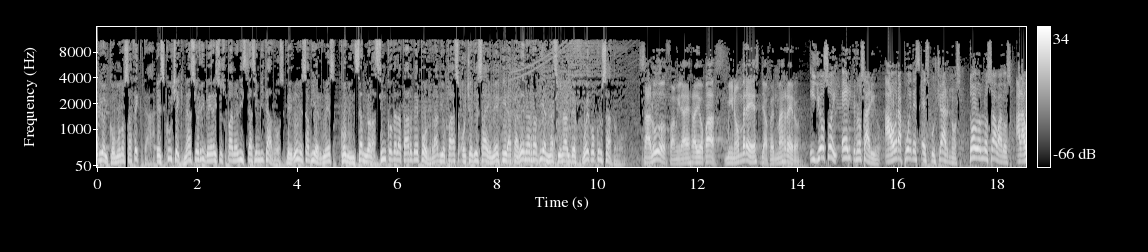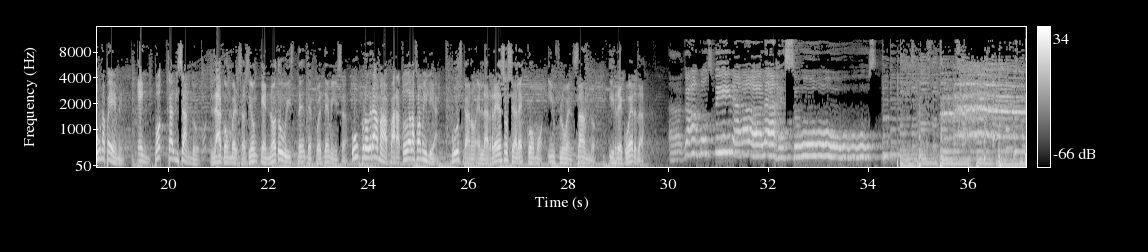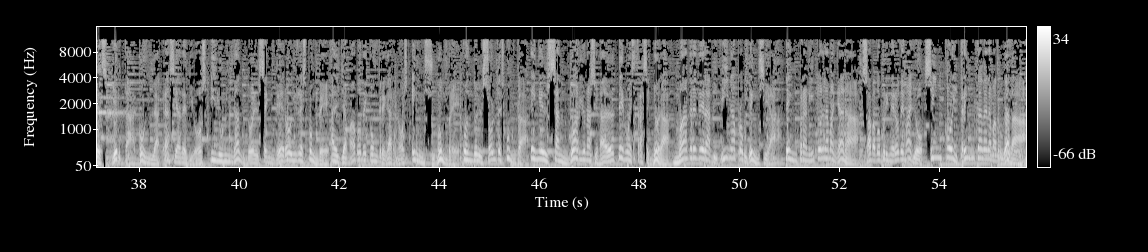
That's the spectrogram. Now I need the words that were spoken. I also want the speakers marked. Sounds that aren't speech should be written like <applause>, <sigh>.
Speaker 1: y cómo nos afecta. Escucha a Ignacio Rivera y sus panelistas invitados de lunes a viernes, comenzando a las 5 de la tarde por Radio Paz 810 AM y la cadena radial nacional de Fuego Cruzado.
Speaker 2: Saludos familia de Radio Paz, mi nombre es Jafet Marrero.
Speaker 3: Y yo soy Eric Rosario. Ahora puedes escucharnos todos los sábados a la 1 pm en Podcalizando.
Speaker 2: La conversación que no tuviste después de misa.
Speaker 3: Un programa para toda la familia.
Speaker 2: Búscanos en las redes sociales como Influenzando y recuerda,
Speaker 4: Hagamos viral a Jesús.
Speaker 5: Despierta con la gracia de Dios iluminando el sendero y responde al llamado de congregarnos en su nombre cuando el sol despunta en el Santuario Nacional de Nuestra Señora, Madre de la Divina Providencia. Tempranito en la mañana, sábado primero de mayo, 5 y 30 de la madrugada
